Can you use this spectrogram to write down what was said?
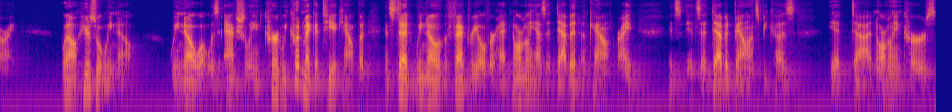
All right. Well, here's what we know. We know what was actually incurred. We could make a T account, but instead we know the factory overhead normally has a debit account, right? It's, it's a debit balance because it uh, normally incurs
